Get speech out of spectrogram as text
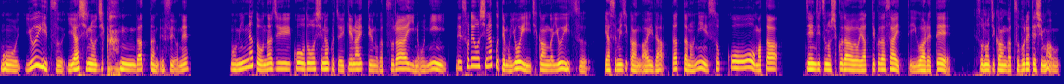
もう唯一癒しの時間だったんですよね。もうみんなと同じ行動をしなくちゃいけないっていうのが辛いのに、で、それをしなくても良い時間が唯一休み時間の間だったのに、そこをまた前日の宿題をやってくださいって言われて、その時間が潰れてしまう。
